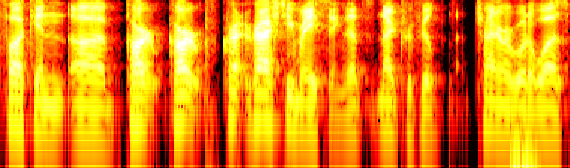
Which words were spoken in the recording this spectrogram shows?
fucking uh car car Cra- Crash Team Racing. That's Nitro Fuel. trying to remember what it was.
